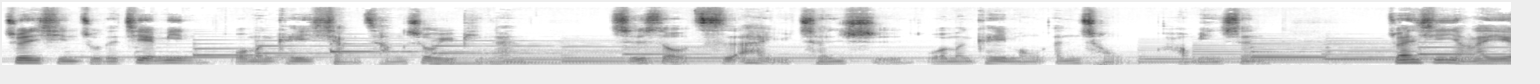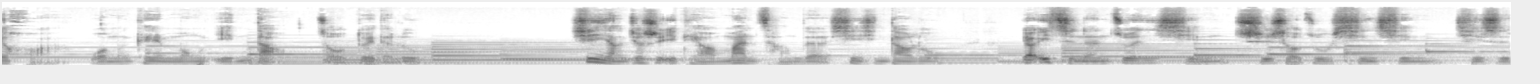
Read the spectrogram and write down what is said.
遵行主的诫命，我们可以享长寿与平安；持守慈爱与诚实，我们可以蒙恩宠、好名声；专心仰赖耶和华，我们可以蒙引导走对的路。信仰就是一条漫长的信心道路。要一直能遵行、持守住信心，其实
